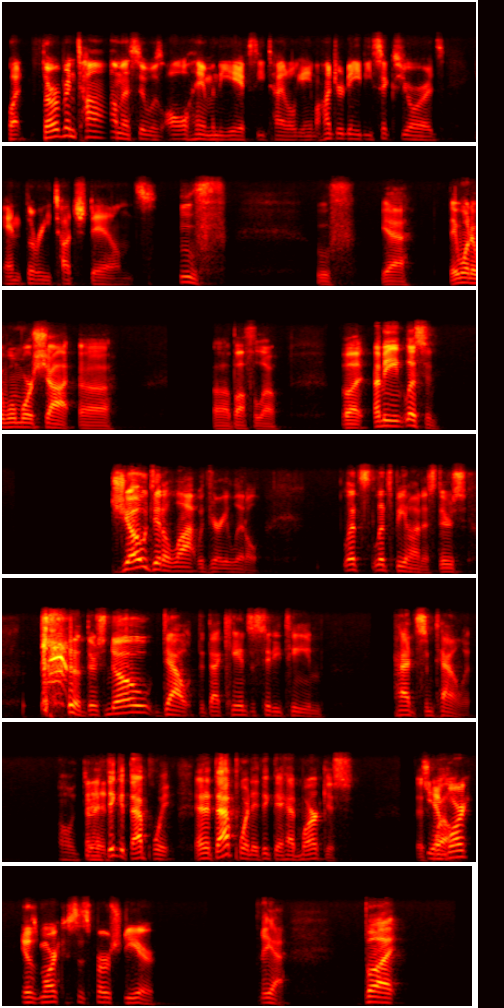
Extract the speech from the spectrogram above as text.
But Thurman Thomas, it was all him in the AFC title game 186 yards and three touchdowns. Oof. Oof. Yeah. They wanted one more shot, uh, uh, Buffalo. But I mean, listen, Joe did a lot with very little. Let's let's be honest. There's there's no doubt that that Kansas City team had some talent, Oh, and I think at that point, and at that point, I think they had Marcus as yeah, well. Mark, it was Marcus's first year. Yeah. But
